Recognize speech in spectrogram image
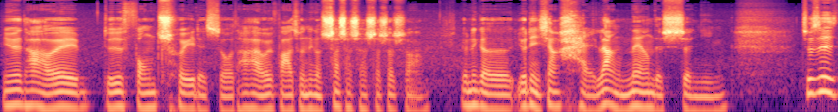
因为它还会，就是风吹的时候，它还会发出那个刷刷刷刷刷刷，有那个有点像海浪那样的声音，就是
